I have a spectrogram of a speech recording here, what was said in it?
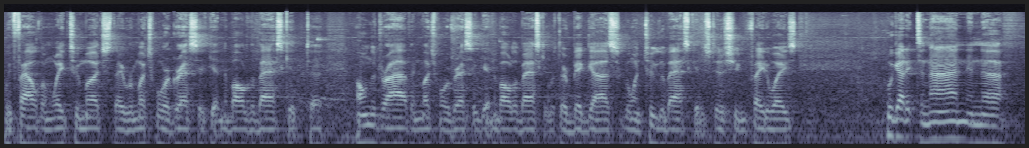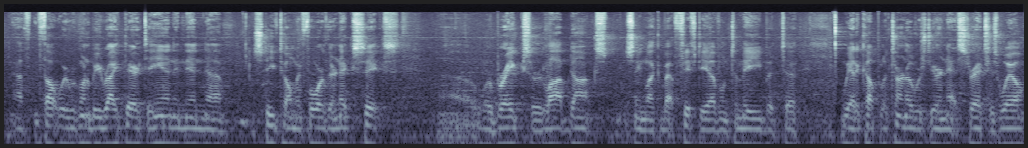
we fouled them way too much. They were much more aggressive getting the ball to the basket uh, on the drive and much more aggressive getting the ball to the basket with their big guys going to the basket instead of shooting fadeaways. We got it to nine, and uh, I th thought we were going to be right there at the end. And then uh, Steve told me four of their next six uh, were breaks or lob dunks. It seemed like about 50 of them to me, but uh, we had a couple of turnovers during that stretch as well.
